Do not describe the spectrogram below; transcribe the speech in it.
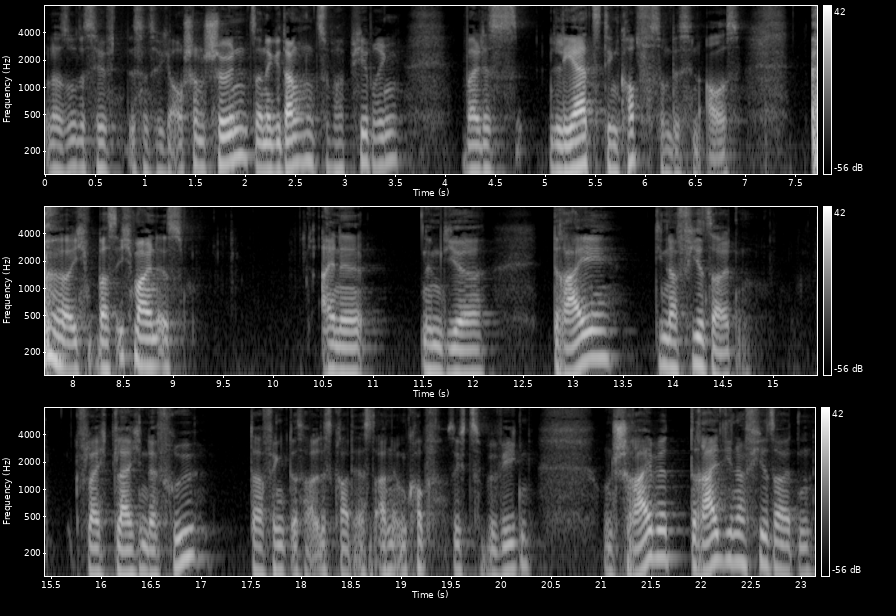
oder so, das hilft, ist natürlich auch schon schön, seine Gedanken zu Papier bringen, weil das leert den Kopf so ein bisschen aus. Ich, was ich meine ist, eine, nimm dir drei DIN A4 Seiten, vielleicht gleich in der Früh, da fängt das alles gerade erst an im Kopf, sich zu bewegen, und schreibe drei DIN A4 Seiten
